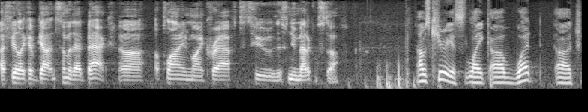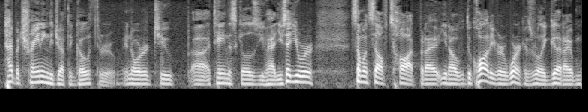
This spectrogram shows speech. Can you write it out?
I feel like I've gotten some of that back uh, applying my craft to this new medical stuff. I was curious, like, uh, what uh, type of training did you have to go through in order to uh, attain the skills you had? You said you were somewhat self-taught, but I, you know, the quality of your work is really good. I'm,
